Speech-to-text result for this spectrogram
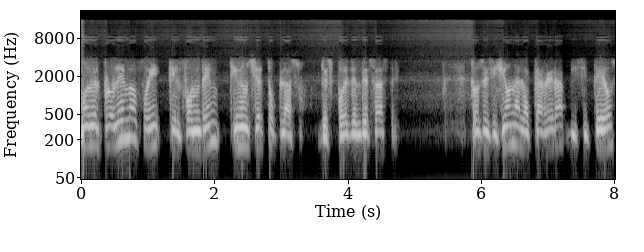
Bueno, el problema fue que el Fonden tiene un cierto plazo después del desastre. Entonces hicieron a la carrera visiteos,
